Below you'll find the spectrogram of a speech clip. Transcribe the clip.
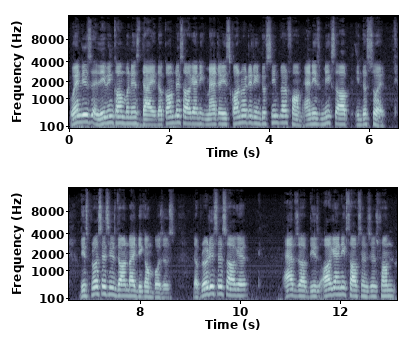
When these living components die, the complex organic matter is converted into simpler form and is mixed up in the soil. This process is done by decomposers. The producers absorb these organic substances from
